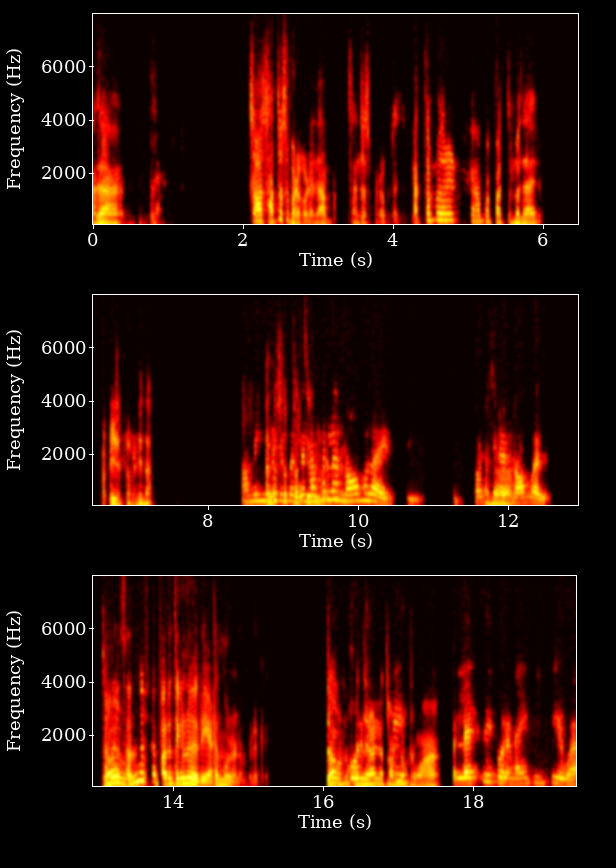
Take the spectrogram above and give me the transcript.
அதான். ச- சந்தோஷப்படக்கூடாது ஆமா சந்தோஷப்படக்கூடாது. பத்தொன்பதாயிரம் ஆமா பத்தொன்பதாயிரம். அப்படி இருக்க வேண்டியதான் சந்தோஷப்படுறதுக்குன்னு ஒரு இடமும் நம்மளுக்கு. அதான் இன்னும் கொஞ்ச ஒரு நாள்ல திறந்து 15 விட்டுருவான் லெட்ஸ் இப்போ ஒரு நைன்டீன் கேவா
